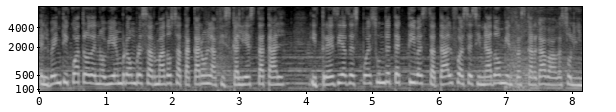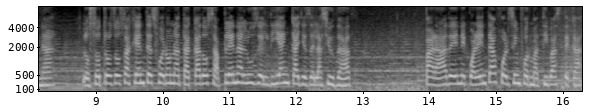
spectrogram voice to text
El 24 de noviembre hombres armados atacaron la Fiscalía Estatal y tres días después un detective estatal fue asesinado mientras cargaba gasolina. Los otros dos agentes fueron atacados a plena luz del día en calles de la ciudad. Para ADN 40, Fuerza Informativa Azteca.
